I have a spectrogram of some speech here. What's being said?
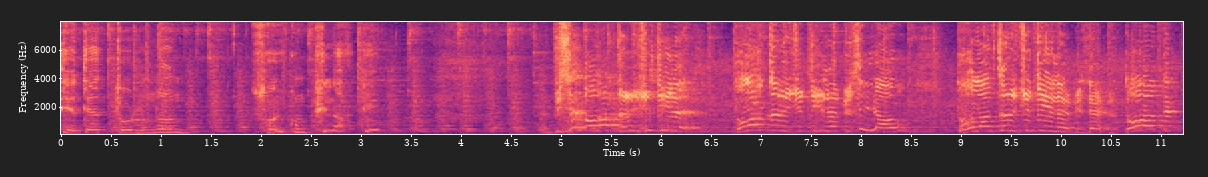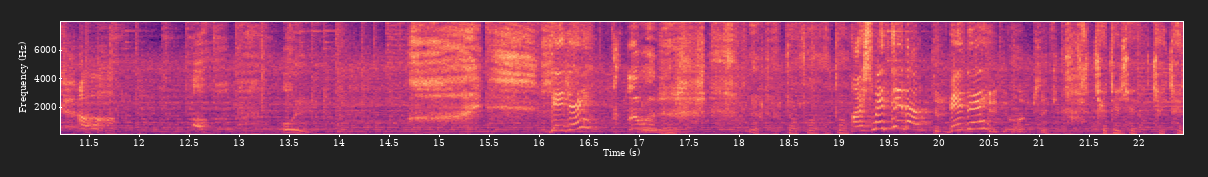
Dede torunun soygun planı. Bize dolandırıcı değil. Dolandırıcı değil bize ya. Dolandırıcı değil bize. Dolandırıcı. Ah. Ah. Oy. Dede, Haşmet dedem, dede, çete çete çete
